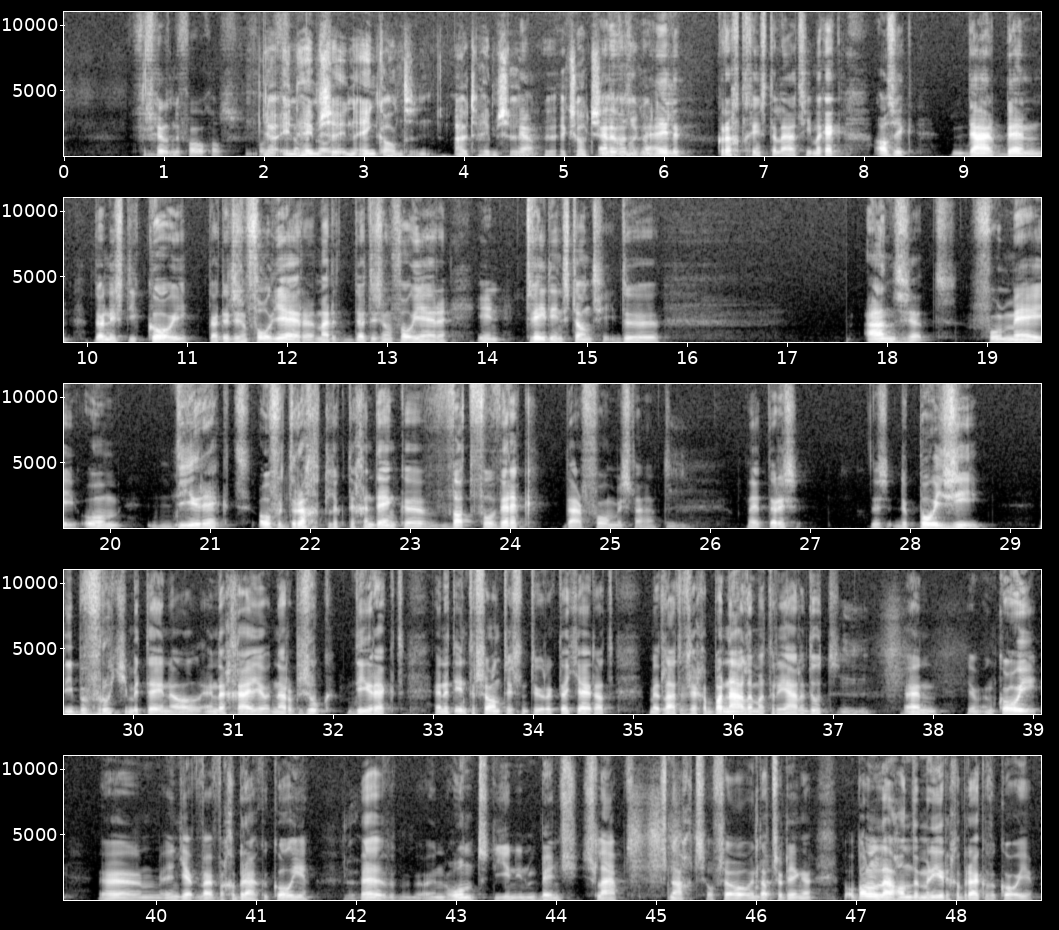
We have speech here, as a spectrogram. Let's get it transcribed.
Verschillende vogels. Ja, inheemse in één kant en uitheemse ja. uh, exotische En dat was een hele krachtige installatie. Maar kijk, als ik daar ben, dan is die kooi, dat is een volière, maar dat is een volière in tweede instantie. De aanzet voor mij om direct overdrachtelijk te gaan denken wat voor werk daar voor me staat. Mm. Nee, daar is, dus de poëzie die bevroed je meteen al en daar ga je naar op zoek, direct. En het interessante is natuurlijk dat jij dat met, laten we zeggen, banale materialen doet. Mhm. En een kooi, um, en je, we, we gebruiken kooien. een hond die in een bench slaapt, s'nachts of zo, en dat soort dingen. Op allerlei handen manieren gebruiken we kooien.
